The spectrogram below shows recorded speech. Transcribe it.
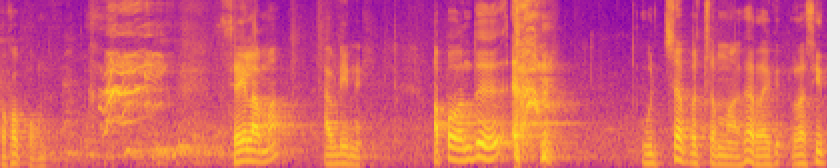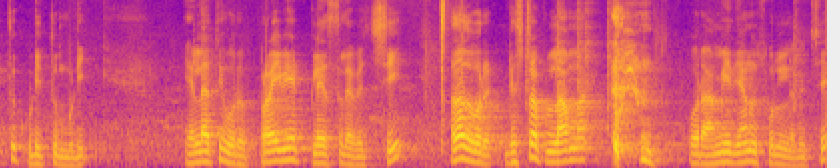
புகை போகணும் செய்யலாமா? அப்படின்னு. அப்போ வந்து உச்சபட்சமாக ரகி ரசித்து குடித்து முடி. எல்லாத்தையும் ஒரு ப்ரைவேட் பிளேஸில் வச்சு அதாவது ஒரு டிஸ்டர்ப் இல்லாமல் ஒரு அமைதியான சூழலில் வச்சு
